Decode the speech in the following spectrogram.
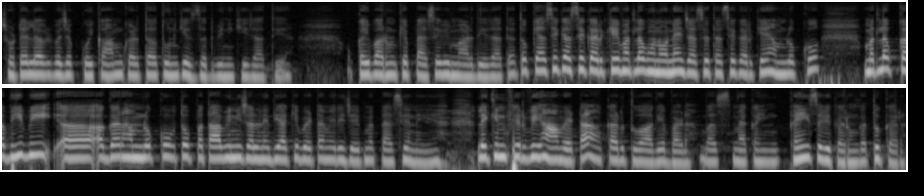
छोटे लेवल पर जब कोई काम करता है तो उनकी इज़्ज़त भी नहीं की जाती है। कई बार उनके पैसे भी मार दिए जाते हैं। तो कैसे कैसे करके मतलब उन्होंने जैसे तैसे करके हम लोग को मतलब कभी भी अगर हम लोग को तो पता भी नहीं चलने दिया कि बेटा मेरी जेब में पैसे नहीं है। लेकिन फिर भी हाँ बेटा, कर तू आगे बढ़, बस मैं कहीं कहीं से भी करूँगा, तू कर।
